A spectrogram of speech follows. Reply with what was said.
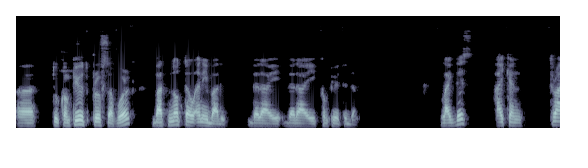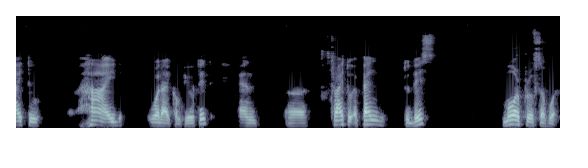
uh, to compute proofs of work, but not tell anybody that I that I computed them. Like this, I can try to hide what I computed and uh, try to append to this more proofs of work.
